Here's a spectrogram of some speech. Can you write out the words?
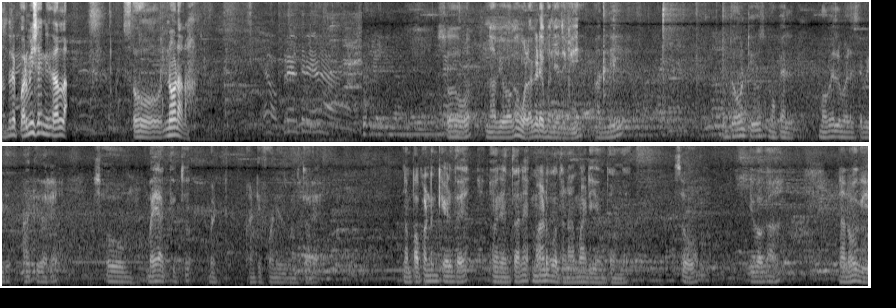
ಅಂದರೆ ಪರ್ಮಿಷನ್ ಇರಲ್ಲ. ಸೊ ನೋಡೋಣ. ಸೊ ನಾವಿವಾಗ ಒಳಗಡೆ ಬಂದಿದ್ದೀವಿ. ಅಲ್ಲಿ ಡೋಂಟ್ ಯೂಸ್ ಮೊಬೈಲ್ ಮೊಬೈಲ್ ಬಳಸಬೇಡಿ ಹಾಕಿದ್ದಾರೆ. ಸೊ ಭಯ ಆಗ್ತಿತ್ತು ಬಟ್ ಆಂಟಿ ಫೋನ್ ಯೂಸ್ ಮಾಡ್ತಾರೆ. ನಮ್ಮ ಪಾಪಣ್ಣನ ಕೇಳಿದೆ ಅವನೆಂತಾನೆ ಮಾಡ್ಬೋದಣ್ಣ ಮಾಡಿ ಅಂತ ಒಂದು ಸೊ ಇವಾಗ ನಾನು ಹೋಗಿ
